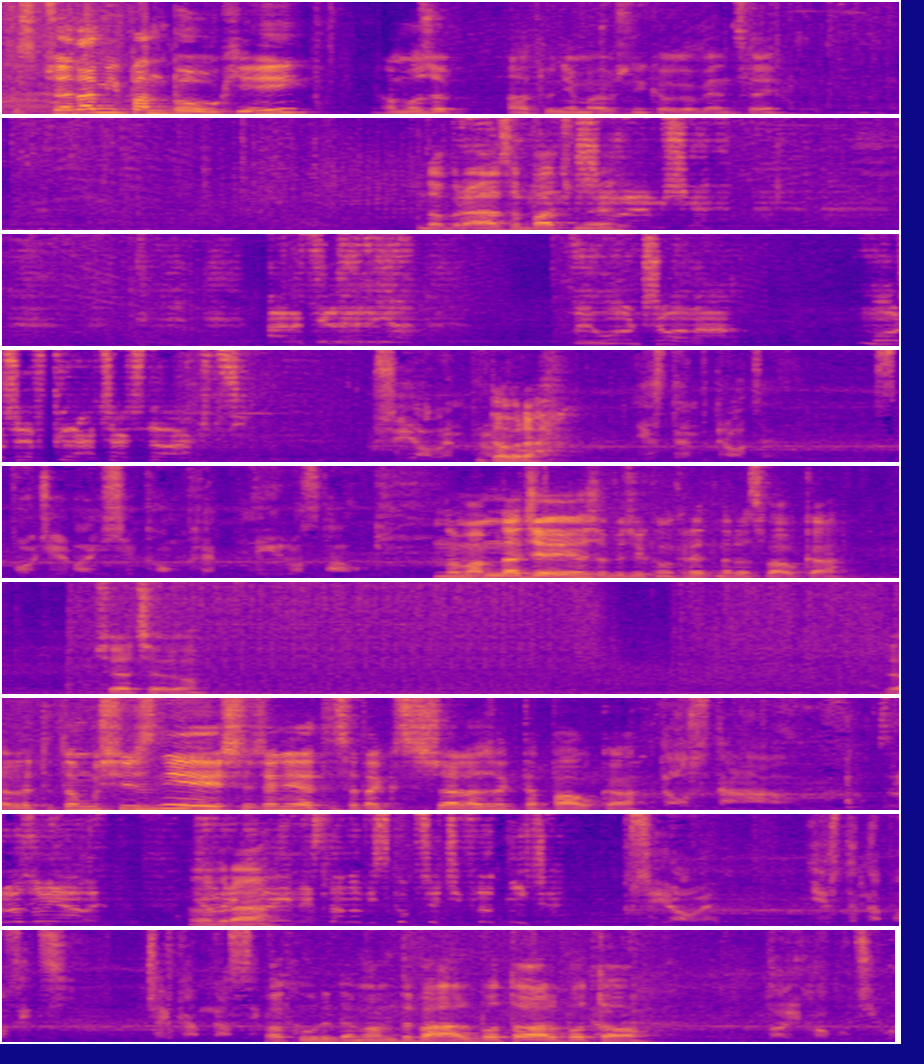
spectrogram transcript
Czy sprzeda mi pan bułki? A może... A, tu nie ma już nikogo więcej. Dobra, zobaczmy. Artyleria wyłączona. Może wkraczać do akcji. Przyjąłem. Dobra. Jestem w drodze. Spodziewaj się konkretnej rozwałki. No mam nadzieję, że będzie konkretna rozwałka. Przyjacielu. Ale ty to musisz zniszczyć, a nie, ty se tak strzelasz jak ta pałka. Dostał. Zrozumiałem. Biorę Dobra. kolejne stanowisko przeciwlotnicze. Przyjąłem. Jestem na pozycji. Czekam na sygnał. O kurde, mam dwa, albo to, albo to. To ich obudziło.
